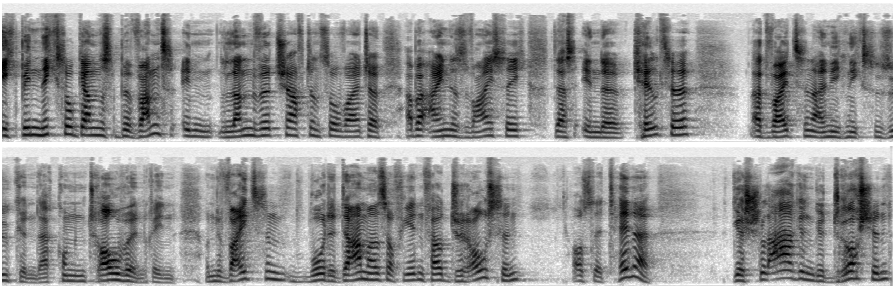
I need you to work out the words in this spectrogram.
Ich bin nicht so ganz bewandt in Landwirtschaft und so weiter, aber eines weiß ich, dass in der Kälte hat Weizen eigentlich nichts zu suchen. Da kommen Trauben drin. Und Weizen wurde damals auf jeden Fall draußen aus der Tenne geschlagen, gedroschen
